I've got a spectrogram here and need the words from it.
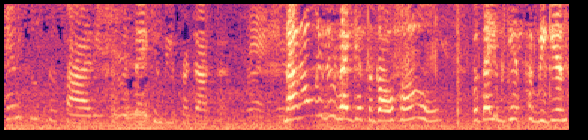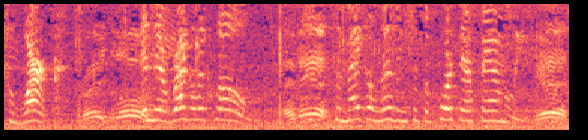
into society so that they can be productive. Right. Not only do they get to go home, but they get to begin to work the Lord. in their regular clothes Amen. to make a living to support their families. Yes.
